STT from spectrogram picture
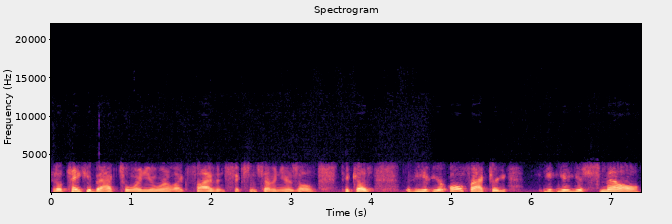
it'll take you back to when you were like five and six and seven years old, because your, olfactory, your, your smell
